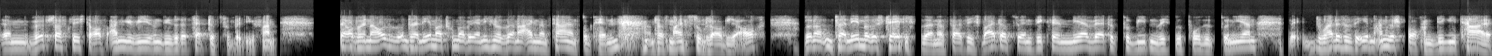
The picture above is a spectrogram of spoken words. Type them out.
ähm, wirtschaftlich darauf angewiesen, diese Rezepte zu beliefern. Darüber hinaus ist Unternehmertum aber ja nicht nur seine eigenen Zahlen zu kennen, und das meinst du, glaube ich, auch, sondern unternehmerisch tätig zu sein. Das heißt, sich weiterzuentwickeln, Mehrwerte zu bieten, sich zu positionieren. Du hattest es eben angesprochen, digital.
